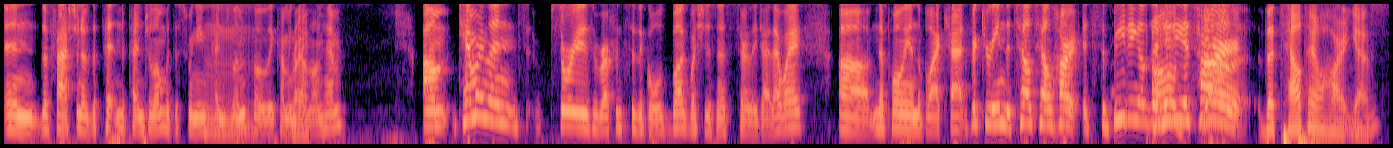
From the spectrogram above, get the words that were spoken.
in the fashion of the pit and the pendulum, with the swinging pendulum Mm, slowly coming down on him. Um, Tamerlane's story is a reference to the gold bug, but she doesn't necessarily die that way. Uh, Napoleon the Black Cat, Victorine the Telltale Heart. It's the beating of the Oh, hideous duh. heart. The Telltale Heart. Mhm. Yes,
